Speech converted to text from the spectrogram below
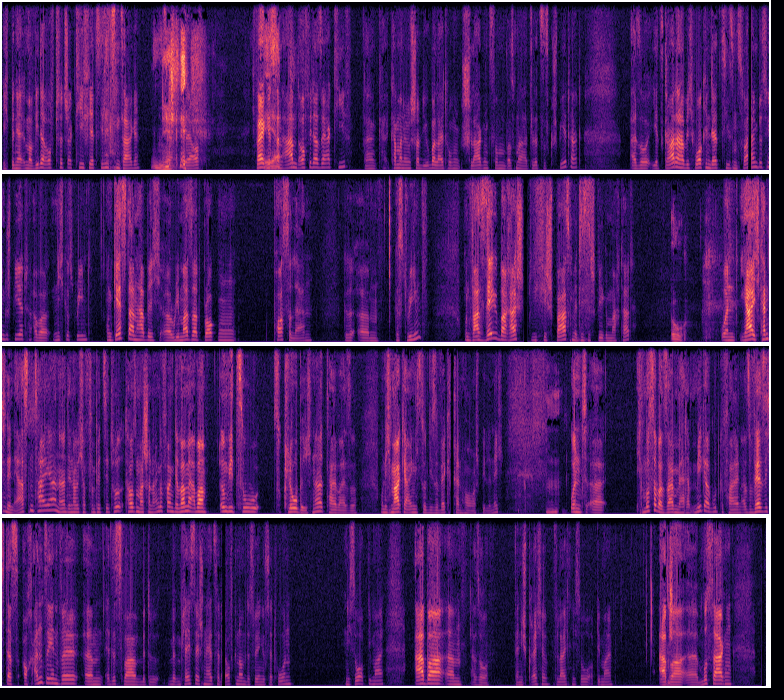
ich bin ja immer wieder auf Twitch aktiv jetzt die letzten Tage. Nee. Sehr, sehr oft. Ich war ja Ja. gestern Abend auch wieder sehr aktiv. Da ka- kann man nämlich schon die Überleitung schlagen zum, was man als letztes gespielt hat. Also jetzt gerade habe ich Walking Dead Season 2 ein bisschen gespielt, aber nicht gestreamt. Und gestern habe ich äh, Remothered Broken Porcelain ge ähm, gestreamt und war sehr überrascht, wie viel Spaß mir dieses Spiel gemacht hat. Oh. Und ja, ich kannte den ersten Teil ja, ne? Den habe ich auf dem PC tausendmal schon angefangen. Der war mir aber irgendwie zu, zu klobig, ne? Teilweise. Und ich mag ja eigentlich so diese Wegrenn-Horrorspiele nicht. Mhm. Und äh, ich muss aber sagen, mir hat er mega gut gefallen. Also wer sich das auch ansehen will, ähm, das war mit, mit dem PlayStation-Headset aufgenommen, deswegen ist der Ton nicht so optimal. Aber, ähm, also, wenn ich spreche, vielleicht nicht so optimal. Aber äh, muss sagen,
